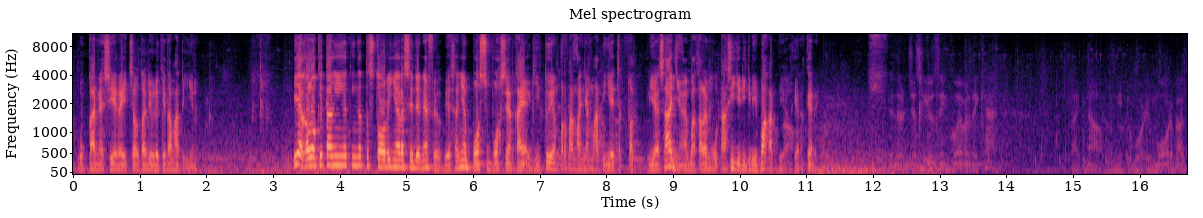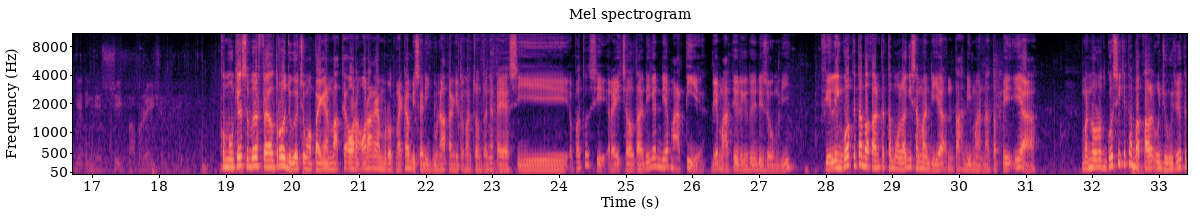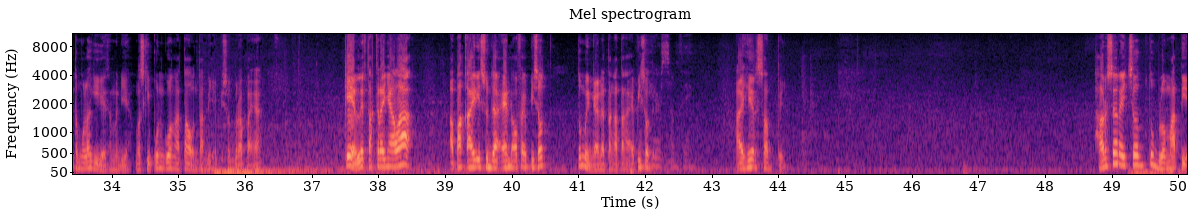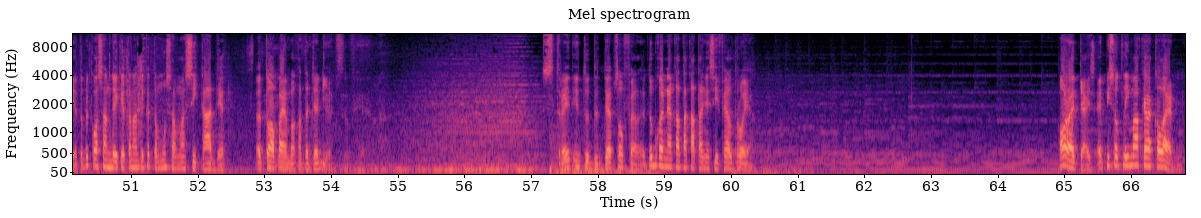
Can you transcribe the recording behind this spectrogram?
Bukannya si Rachel tadi udah kita matiin. Iya, kalau kita nginget-nginget story-nya Resident Evil, biasanya bos-bos yang kayak gitu yang pertamanya matinya cepet, biasanya bakalan mutasi jadi gede banget ya akhir-akhir. Kemungkinan sebenarnya Veltro juga cuma pengen make orang-orang yang menurut mereka bisa digunakan gitu kan. Contohnya kayak si apa tuh si Rachel tadi kan dia mati ya. Dia mati udah gitu di zombie. Feeling gua kita bakalan ketemu lagi sama dia entah di mana, tapi iya menurut gue sih kita bakalan ujung-ujungnya ketemu lagi guys sama dia. Meskipun gua nggak tahu ntar di episode berapa ya. Oke, lift akhirnya nyala. Apakah ini sudah end of episode? Tumben nggak ada tengah-tengah episode ya? I hear something. Harusnya Rachel tuh belum mati ya, tapi kalau seandainya kita nanti ketemu sama si kadet, itu apa yang bakal terjadi ya? Straight into the depths of hell. Itu bukannya kata-katanya si Veltro ya? Alright guys, episode 5 kira keren.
